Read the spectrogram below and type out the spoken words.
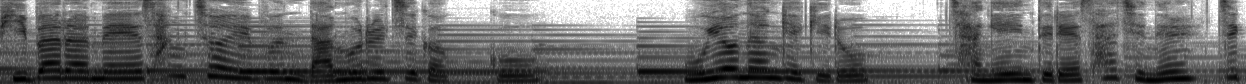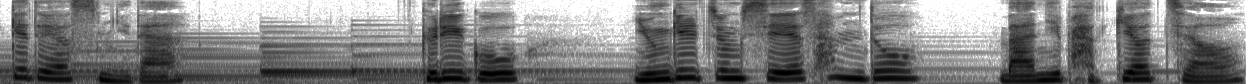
비바람에 상처 입은 나무를 찍었고 우연한 계기로 장애인들의 사진을 찍게 되었습니다. 그리고 윤길중 씨의 삶도 많이 바뀌었죠.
